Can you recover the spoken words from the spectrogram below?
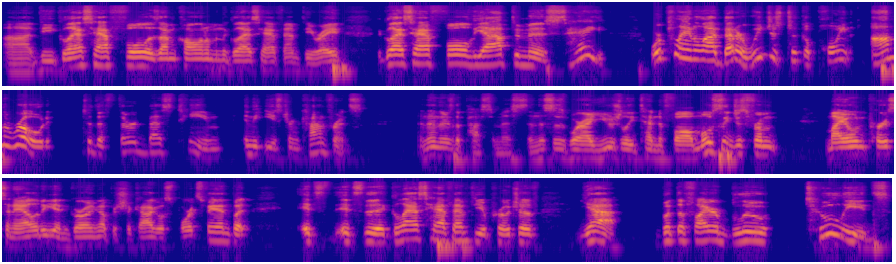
Uh, the glass half full, as I'm calling them, and the glass half empty, right? The glass half full, the optimists. Hey, we're playing a lot better. We just took a point on the road to the third best team in the Eastern Conference. And then there's the pessimists. And this is where I usually tend to fall, mostly just from my own personality and growing up a Chicago sports fan. But it's it's the glass half empty approach of, yeah, but the fire blew two leads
